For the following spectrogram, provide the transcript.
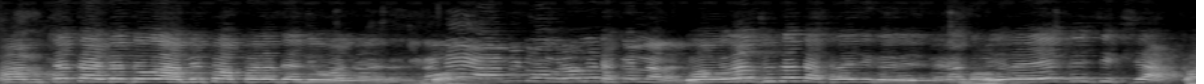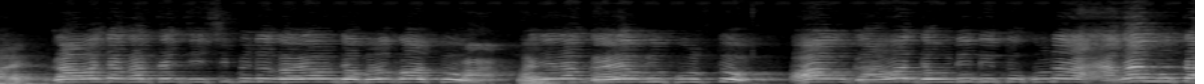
आमच्या ताब्यात दोघं आम्ही पापाला धनी होणार नाही. नाही, नाही, आम्ही डोंगरावर ढकलणार आहे. डोंगरात सुद्धा दाखवायची गरज नाही. हिला एकच शिक्षा. काय? गावाच्या खालच्या जीसीपीने गळ्यावर डबल काढतो आणि हिला गळ्यावर मी पुरतो हा गावात दौंडी देतो कुणाला आगार मुता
